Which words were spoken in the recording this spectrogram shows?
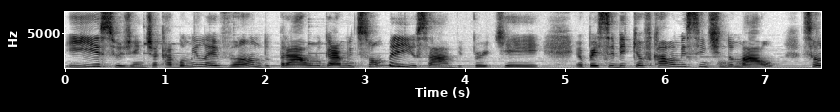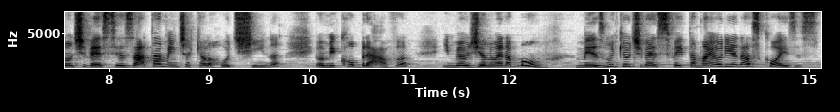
E isso, gente, acabou me levando para um lugar muito sombrio, sabe? Porque eu percebi que eu ficava me sentindo mal se eu não tivesse exatamente aquela rotina, eu me cobrava e meu dia não era bom, mesmo que eu tivesse feito a maioria das coisas.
